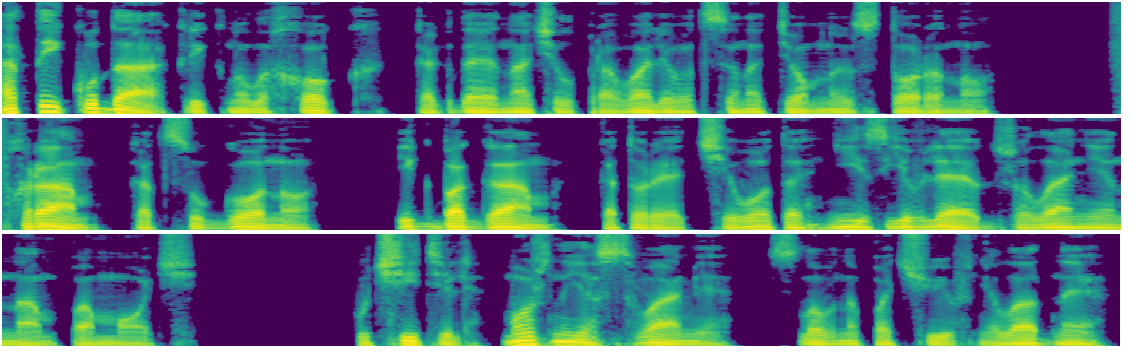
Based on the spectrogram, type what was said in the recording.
«А ты куда?» — крикнула Хок, когда я начал проваливаться на темную сторону. «В храм, к отцу Гону, и к богам, которые от чего-то не изъявляют желания нам помочь. «Учитель, можно я с вами?» Словно почуяв неладное,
